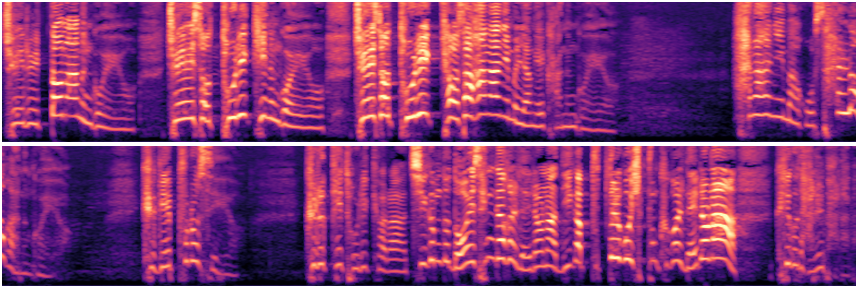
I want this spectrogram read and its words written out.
죄를 떠나는 거예요. 죄에서 돌이키는 거예요. 죄에서 돌이켜서 하나님을 향해 가는 거예요. 하나님하고 살러 가는 거예요. 그게 프로스예요. 그렇게 돌이켜라. 지금도 너의 생각을 내려놔. 네가 붙들고 싶은 그걸 내려놔. 그리고 나를 바라봐.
